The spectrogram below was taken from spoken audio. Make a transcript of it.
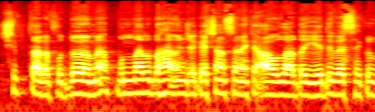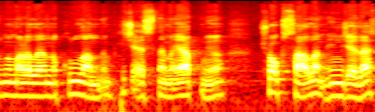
çift tarafı dövme. Bunları daha önce geçen seneki avlarda 7 ve 8 numaralarını kullandım. Hiç esneme yapmıyor. Çok sağlam inceler,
